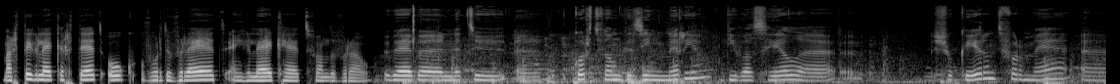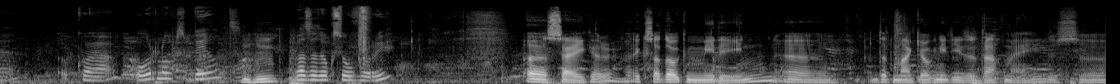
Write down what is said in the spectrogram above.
maar tegelijkertijd ook voor de vrijheid en gelijkheid van de vrouw. Wij hebben net uw uh, kortfilm gezien, Miriam. Die was heel uh, chockerend voor mij uh, qua oorlogsbeeld. Mm -hmm. Was dat ook zo voor u? Uh, zeker. Ik zat ook middenin. Uh, dat maak je ook niet iedere dag mee. Dus uh,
